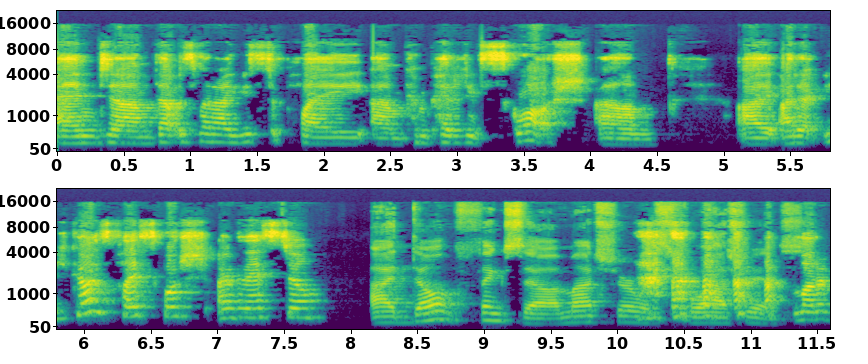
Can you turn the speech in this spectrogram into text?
And um, that was when I used to play um, competitive squash. Um, I, I, don't. You guys play squash over there still? I don't think so. I'm not sure what squash is. a lot of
